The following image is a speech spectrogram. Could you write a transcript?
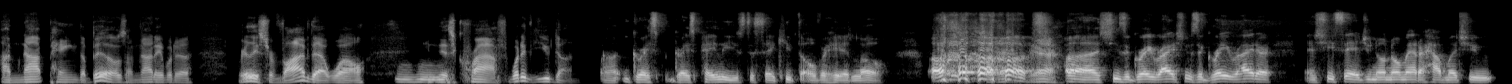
I'm not paying the bills, I'm not able to really survive that well in mm-hmm. this craft? What have you done? uh, Grace Grace Paley used to say, "Keep the overhead low." yeah, yeah. Uh, she's a great writer. She was a great writer, and she said, you know, no matter how much you,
